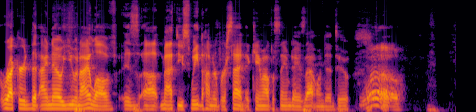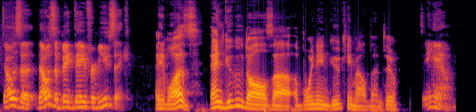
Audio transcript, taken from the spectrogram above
record that I know you and I love is uh, Matthew Sweet 100%. It came out the same day as that one did too. whoa that was a that was a big day for music It was. And Goo Goo Dolls, uh, A Boy Named Goo came out then too. Damn.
